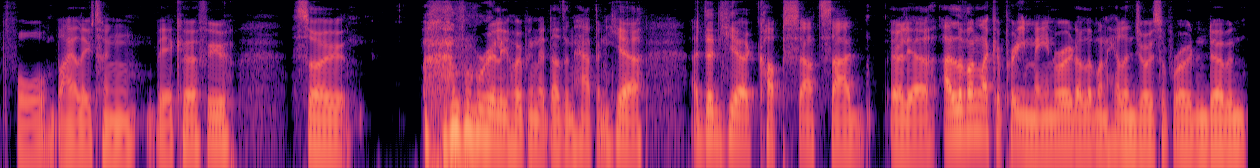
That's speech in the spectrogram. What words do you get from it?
for violating their curfew. So I'm really hoping that doesn't happen here. I did hear cops outside earlier. I live on like a pretty main road. I live on Helen Joseph Road in Durban.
